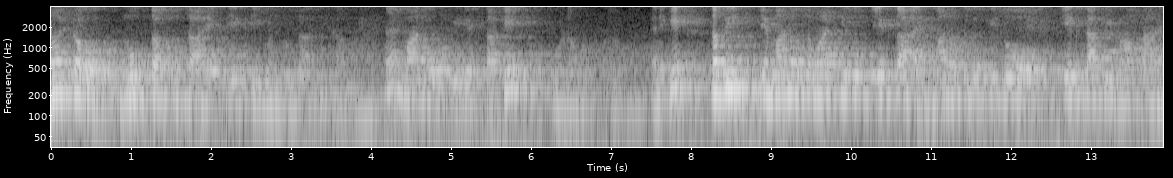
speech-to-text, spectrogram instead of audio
नष्ट हो, मुक्त हम चाहे एक ही बंधुता की कामना, है, मानवों की एकता की पूर्ण हो, यानी कि तभी ये मानव समाज की जो एकता है, मानव जगत की जो एकता की भावना है,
